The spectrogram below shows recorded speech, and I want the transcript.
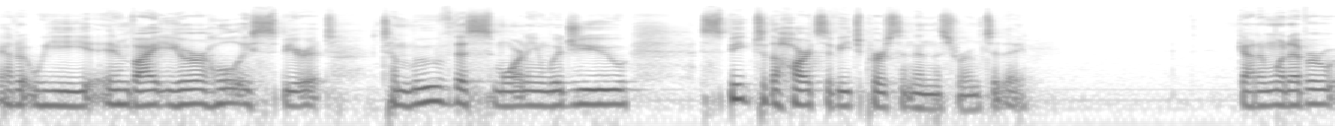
God, we invite your Holy Spirit to move this morning. Would you speak to the hearts of each person in this room today? God, in whatever,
